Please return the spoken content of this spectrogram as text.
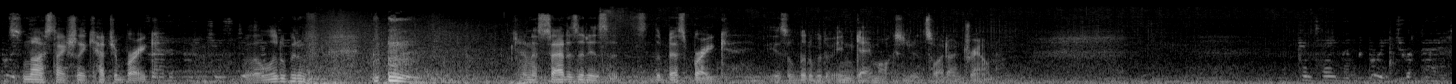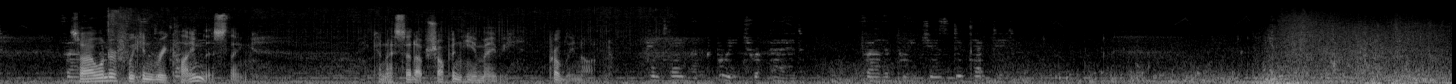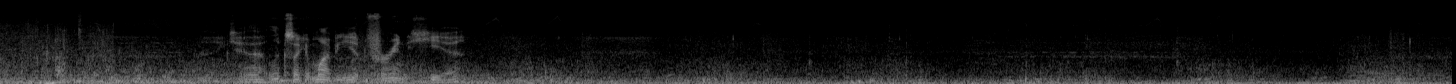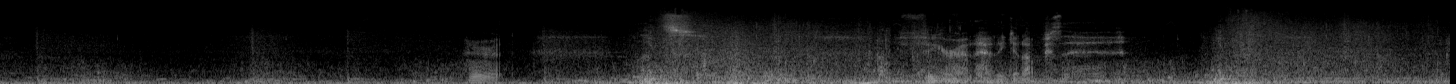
it's nice to actually catch a break. With a little bit of and as sad as it is it's the best break is a little bit of in-game oxygen so I don't drown Containment breach repaired. so I wonder if we can reclaim this thing can I set up shop in here maybe probably not Containment breach repaired. Further breaches detected. okay that looks like it might be it for in here Alright. Let's figure out how to get up there.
